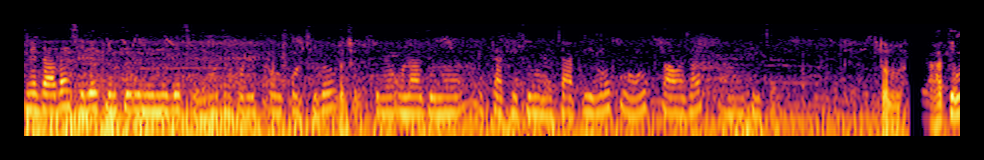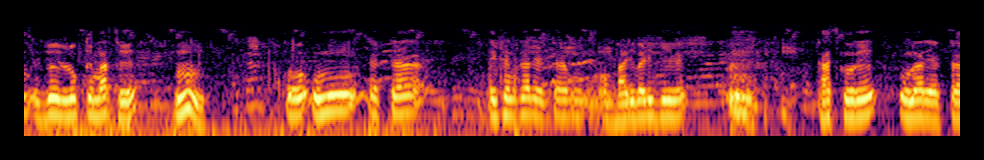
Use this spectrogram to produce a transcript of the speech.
মানে দাদার ছেলে কিন্তু উনি নিজের ছেলে মতন করে ও করছিল। আচ্ছা। ওনার জন্য একটা কিছু মানে চাকরি হোক ও হোক পাওয়া যাক আমি এটাই চাই। ধন্যবাদ। হাতিম যে লোককে মারছে, হুম, তো উনি একটা এখানকার একটা বাড়ি বাড়ি গিয়ে কাজ করে ওনার একটা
